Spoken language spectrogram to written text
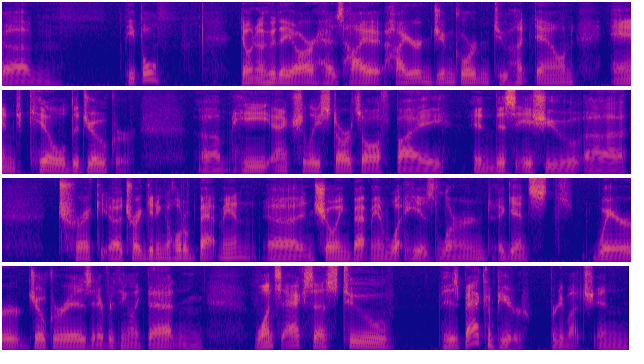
um, people don't know who they are, has hi- hired Jim Gordon to hunt down and kill the Joker. Um, he actually starts off by, in this issue, uh, uh, try getting a hold of Batman uh, and showing Batman what he has learned against where Joker is and everything like that, and wants access to his Bat computer, pretty much, and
